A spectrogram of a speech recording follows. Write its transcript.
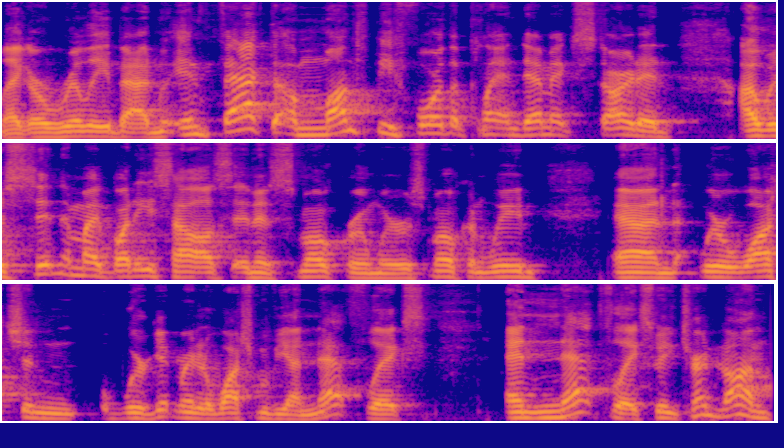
like a really bad movie. In fact, a month before the pandemic started, I was sitting in my buddy's house in his smoke room. We were smoking weed and we were watching, we were getting ready to watch a movie on Netflix. And Netflix, when you turned it on,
